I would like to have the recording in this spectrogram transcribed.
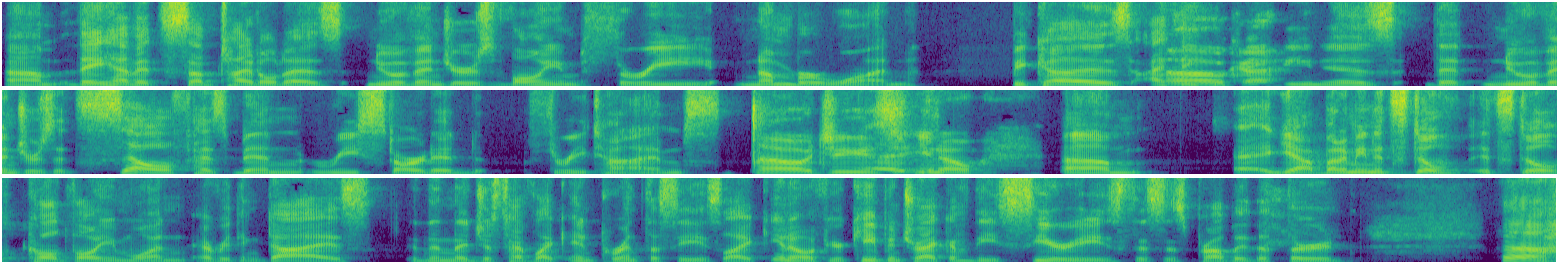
Um, they have it subtitled as New Avengers Volume Three, Number One, because I think oh, okay. the thinking is that New Avengers itself has been restarted three times. Oh, geez. Uh, you know, um, uh, yeah, but I mean, it's still it's still called Volume One. Everything dies. And then they just have like in parentheses, like you know, if you're keeping track of these series, this is probably the third. Uh,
